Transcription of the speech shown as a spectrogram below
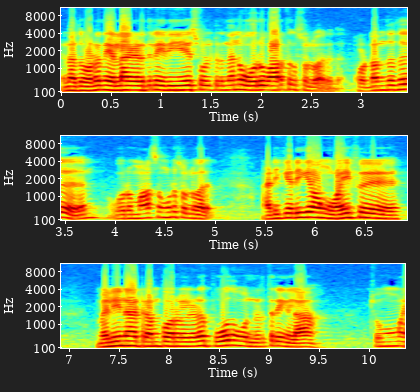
ஏன்னா தொடர்ந்து எல்லா இடத்துலையும் இதையே சொல்லிட்டு இருந்தான்னு ஒரு வாரத்துக்கு சொல்லுவார் இது. கொண்டது ஒரு மாதம் கூட சொல்லுவார். அடிக்கடிக்கு அவங்க ஒய்ஃபு மெலினா ட்ரம்ப் அவர்களோட போதும் ஒரு நிறுத்துறீங்களா? சும்மா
